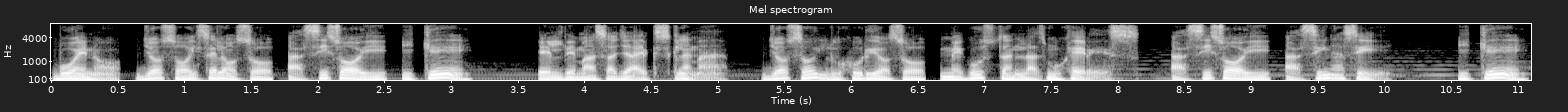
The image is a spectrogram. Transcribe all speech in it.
bueno, yo soy celoso, así soy, ¿y qué? El de más allá exclama, yo soy lujurioso, me gustan las mujeres. Así soy, así nací. ¿Y qué?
